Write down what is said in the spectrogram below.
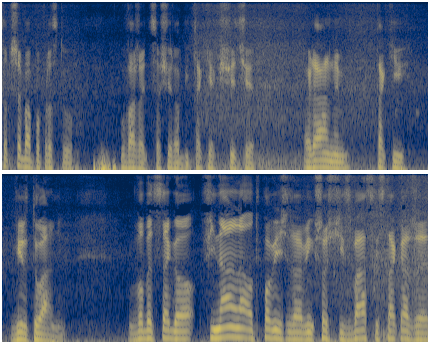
to trzeba po prostu uważać, co się robi, tak jak w świecie realnym, tak i wirtualnym. Wobec tego finalna odpowiedź dla większości z Was jest taka, że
